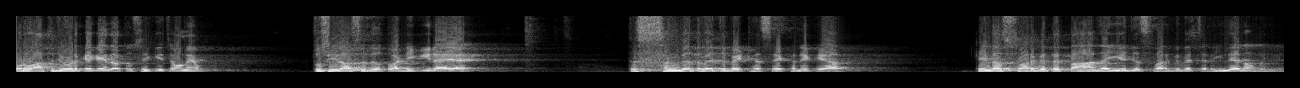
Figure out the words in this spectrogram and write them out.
ਔਰ ਉਹ ਹੱਥ ਜੋੜ ਕੇ ਕਹਿੰਦਾ, ਤੁਸੀਂ ਕੀ ਚਾਹੁੰਦੇ ਹੋ? ਤੁਸੀਂ ਦੱਸ ਦਿਓ ਤੁਹਾਡੀ ਕੀ ਰਾਏ ਹੈ। ਤੇ ਸੰਗਤ ਵਿੱਚ ਬੈਠੇ ਸਿੱਖ ਨੇ ਕਿਹਾ, ਕਹਿੰਦਾ, ਸਵਰਗ ਤੇ ਤਾਂ ਜਾਈਏ ਜੇ ਸਵਰਗ ਵਿੱਚ ਰਹਿੰਦੇ ਨਾ ਹੋਈਏ।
